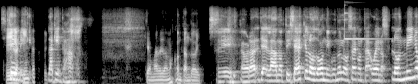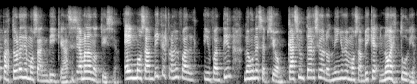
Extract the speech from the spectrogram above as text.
Sí, la quinta. La quinta, ajá. Qué mal le estamos contando hoy. Sí, ahora la noticia es que los dos, ninguno lo sabe contar. Bueno, los niños pastores de Mozambique, así se llama la noticia. En Mozambique el trabajo infantil no es una excepción. Casi un tercio de los niños en Mozambique no estudia.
